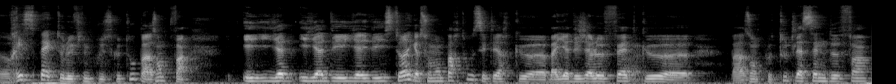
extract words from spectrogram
respecte le film plus que tout. Par exemple, enfin, et il y a, il y a des, il y a des historiques absolument partout. C'est-à-dire que euh, bah, il y a déjà le fait que, euh, par exemple, toute la scène de fin,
